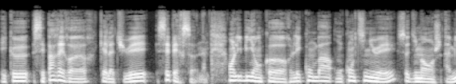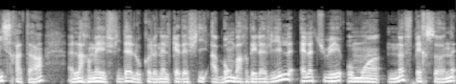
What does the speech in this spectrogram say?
et que c'est par erreur qu'elle a tué ces personnes. En Libye encore, les combats ont continué ce dimanche à Misrata. L'armée fidèle au colonel Kadhafi a bombardé la ville. Elle a tué au moins neuf personnes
